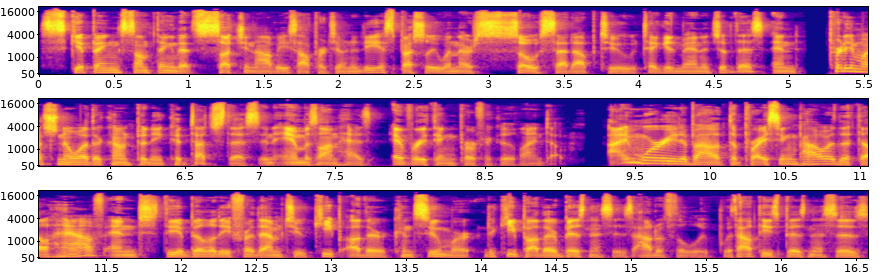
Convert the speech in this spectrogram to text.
skipping something that's such an obvious opportunity, especially when they're so set up to take advantage of this. And pretty much no other company could touch this. And Amazon has everything perfectly lined up. I'm worried about the pricing power that they'll have and the ability for them to keep other consumer to keep other businesses out of the loop. Without these businesses,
